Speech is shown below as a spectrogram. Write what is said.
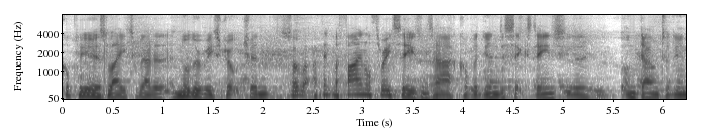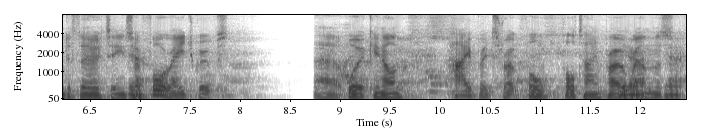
couple of years later, we had a, another restructure. And so I think my final three seasons, I covered the under 16s to the down to the under 13s. So Yeah. four age groups, uh, working on hybrid stroke full full time programs. Yeah,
